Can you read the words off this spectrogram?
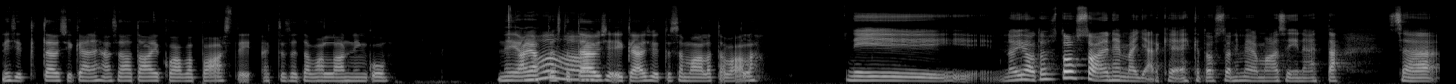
niin sitten täysikäinenhän saa taikoa vapaasti, että se tavallaan niin kuin, ne ei ajattele sitä täysi-ikäisyyttä samalla tavalla. Niin, no joo, tuossa on enemmän järkeä ehkä tuossa nimenomaan siinä, että sä,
